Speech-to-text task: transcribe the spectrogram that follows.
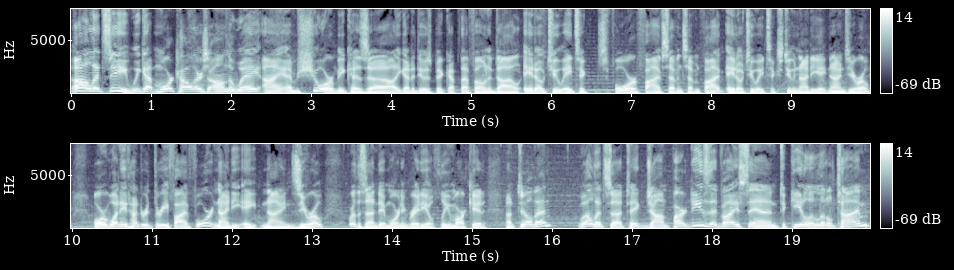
Oh, let's see. We got more callers on the way, I am sure, because uh, all you got to do is pick up that phone and dial 802 864 5775, 802 862 9890, or 1 800 354 9890 for the Sunday Morning Radio Flea Market. Until then, well, let's uh, take John Pardi's advice and tequila a little time.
